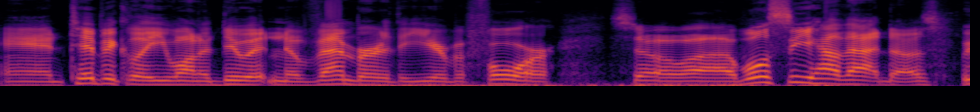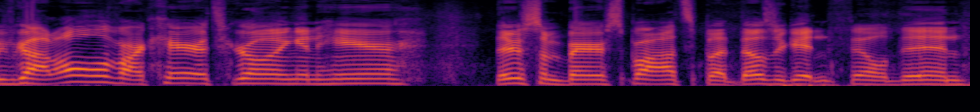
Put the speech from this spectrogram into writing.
And typically you wanna do it in November the year before. So uh, we'll see how that does. We've got all of our carrots growing in here. There's some bare spots, but those are getting filled in.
